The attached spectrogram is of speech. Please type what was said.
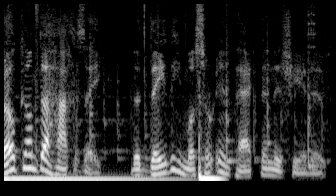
Welcome to Hachzik, the Daily Musar Impact Initiative.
